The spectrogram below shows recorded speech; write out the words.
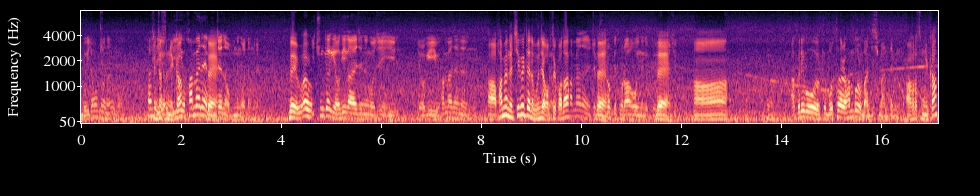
뭐 이 정도는 뭐 사실 괜찮습니까? 이, 이 화면에 네. 문제는 없는 거잖아요. 네, 어, 이 충격이 여기 가해지는 거지. 이 여기 화면에는 아, 화면을 찍을 때는 문제가 없을 거다? 화면은 이제 네. 부드럽게 돌아가고 있는 게 보이죠 네. 지금. 아, 아 그리고 이렇게 모터를 함부로 만지시면 안 됩니다. 아, 그렇습니까?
